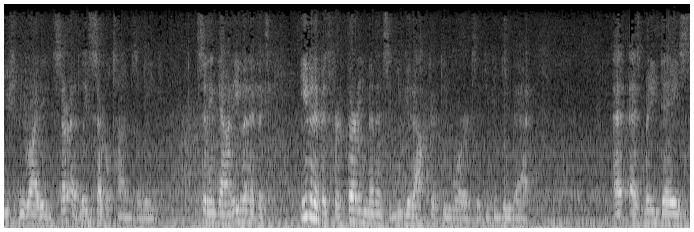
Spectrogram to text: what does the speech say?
you should be writing se- at least several times a week, sitting down, even if it's even if it's for 30 minutes and you get out 50 words, if you can do that as many days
